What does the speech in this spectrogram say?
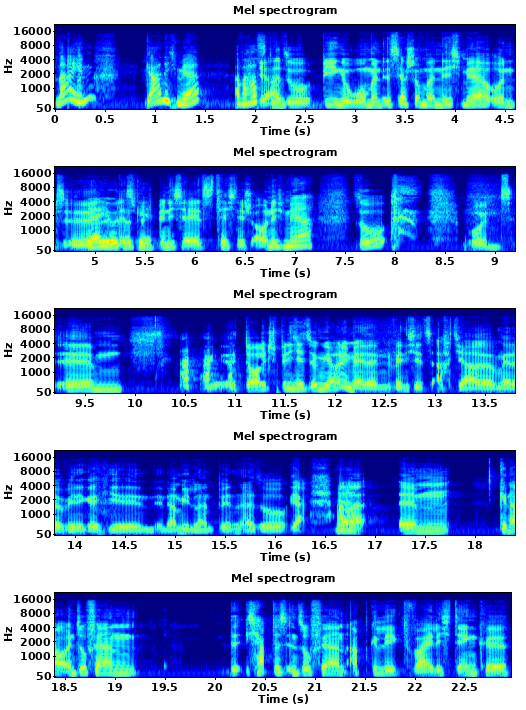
Nein, gar nicht mehr. Aber hast Ja, du? also Being a Woman ist ja schon mal nicht mehr und äh, Ja, gut, okay. bin ich ja jetzt technisch auch nicht mehr. So. Und ähm, äh, Deutsch bin ich jetzt irgendwie auch nicht mehr, wenn ich jetzt acht Jahre mehr oder weniger hier in, in Amiland bin. Also ja, Ja. aber ähm, genau, insofern, ich habe das insofern abgelegt, weil ich denke,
